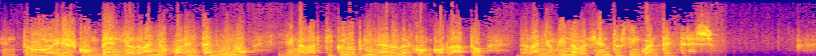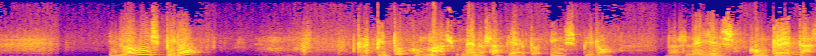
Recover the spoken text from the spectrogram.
entró en el convenio del año 41 y en el artículo primero del concordato del año 1953. Y luego inspiró, repito, con más, menos acierto, inspiró las leyes concretas.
